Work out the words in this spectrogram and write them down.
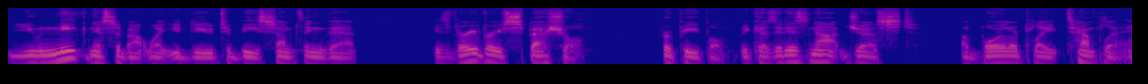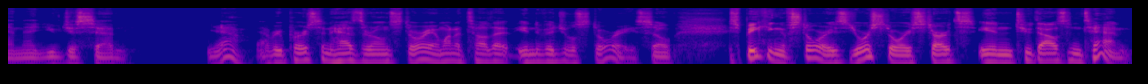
uniqueness about what you do to be something that is very, very special for people because it is not just a boilerplate template and that you've just said, yeah, every person has their own story. I want to tell that individual story. So, speaking of stories, your story starts in 2010.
